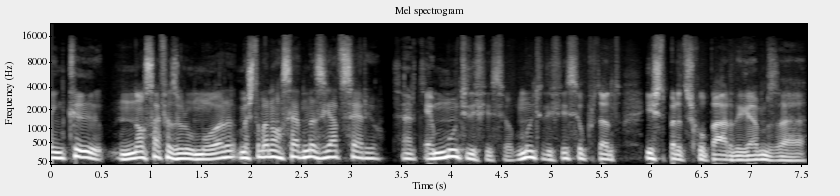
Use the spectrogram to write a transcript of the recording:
em que não sai fazer humor, mas também não sai demasiado sério. Certo. É muito difícil, muito difícil. Portanto, isto para desculpar, digamos, a,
